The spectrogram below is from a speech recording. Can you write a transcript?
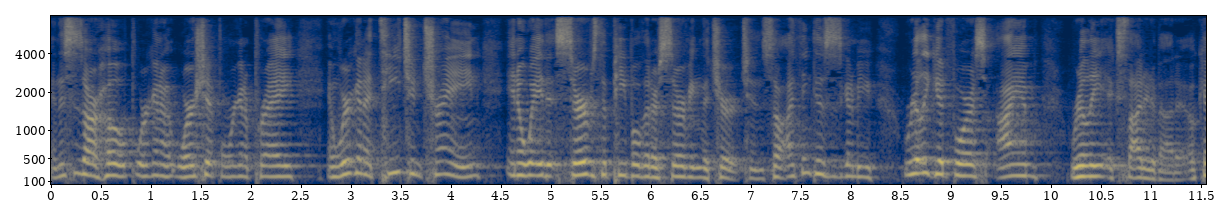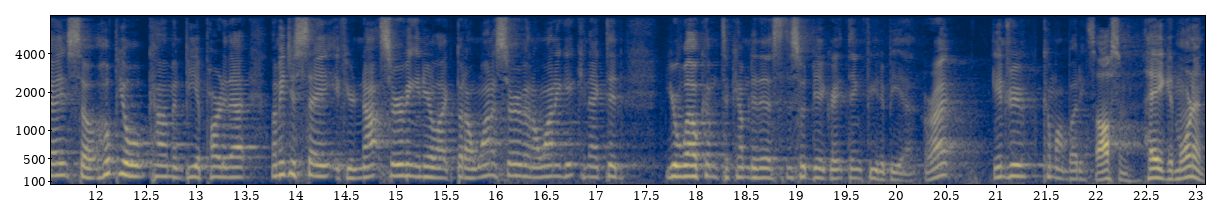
And this is our hope. We're going to worship and we're going to pray and we're going to teach and train in a way that serves the people that are serving the church. And so, I think this is going to be really good for us. I am really excited about it. Okay, so hope you'll come and be a part of that. Let me just say, if you're not serving and you're like, but I want to serve and I want to get connected, you're welcome to come to this. This would be a great thing for you to be at. All right, Andrew, come on, buddy. It's awesome. Hey, good morning.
